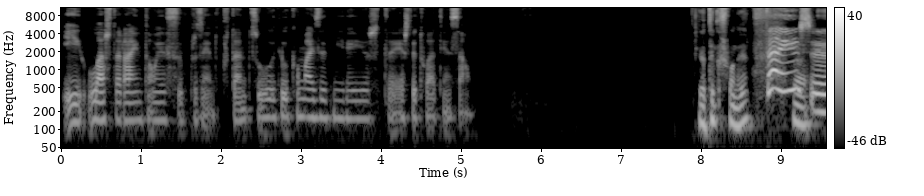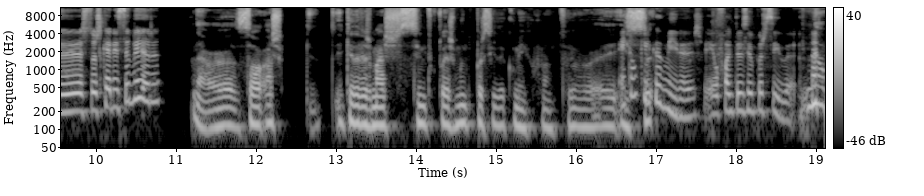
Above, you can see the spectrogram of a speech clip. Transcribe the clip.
e lá estará então esse presente. Portanto, aquilo que eu mais admiro é esta, esta tua atenção. Eu tenho que responder? Tens, não. as pessoas querem saber. Não, só acho que e cada vez mais sinto que tu és muito parecida comigo. Pronto, então isso... o que é que admiras? É o facto de eu ser parecida? Não,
